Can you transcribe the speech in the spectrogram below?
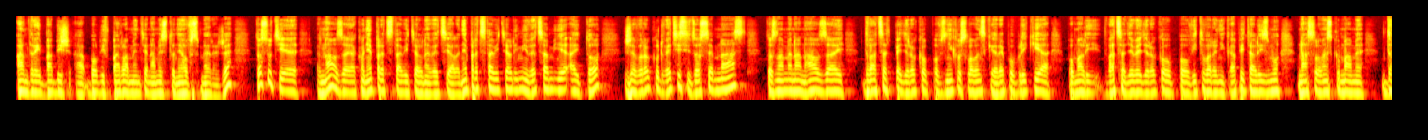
Andrej Babiš a bol by v parlamente namiesto neho v smere, že? To sú tie naozaj ako nepredstaviteľné veci, ale nepredstaviteľnými vecami je aj to, že v roku 2018 to znamená naozaj 25 rokov po vzniku Slovenskej republiky a pomaly 29 rokov po vytvorení kapitalizmu. Na Slovensku máme 2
